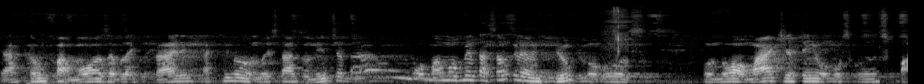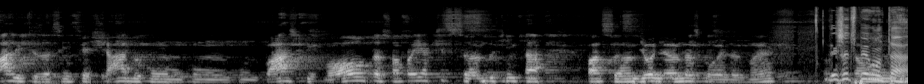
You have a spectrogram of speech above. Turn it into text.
já tão famosa Black Friday. Aqui no, nos Estados Unidos já está uma movimentação grande, viu? Os, no Walmart já tem os, uns pallets assim fechados com, com, com plástico em volta, só para ir atiçando quem está passando e olhando as coisas, né? Deixa eu te então, perguntar.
